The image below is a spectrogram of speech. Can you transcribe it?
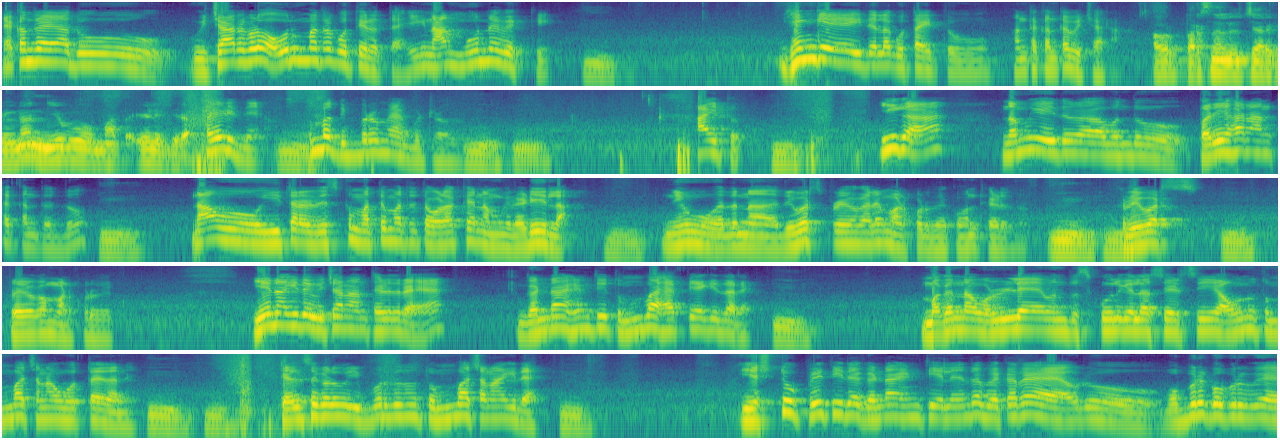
ಯಾಕಂದ್ರೆ ಅದು ವಿಚಾರಗಳು ಅವ್ರಿಗೆ ಮಾತ್ರ ಗೊತ್ತಿರುತ್ತೆ. ಈಗ ನಾನು ಮೂರನೇ ವ್ಯಕ್ತಿ. ಹೆಂಗೆ ಇದೆಲ್ಲ ಗೊತ್ತಾಯಿತು ಅಂತಕ್ಕಂಥ ವಿಚಾರ. ಅವ್ರ ಪರ್ಸನಲ್ ವಿಚಾರಗಳನ್ನ ನೀವು ಮಾತಾ ಹೇಳಿದ್ದೀರಾ? ಹೇಳಿದ್ದೆ. ತುಂಬ ದಿಗ್ಭ್ರಮೆ ಆಗಿಬಿಟ್ರು ಅವರು. ಆಯಿತು. ಈಗ ನಮಗೆ ಇದರ ಒಂದು ಪರಿಹಾರ ಅಂತಕ್ಕಂಥದ್ದು. ನಾವು ಈ ಥರ ರಿಸ್ಕ್ ಮತ್ತೆ ಮತ್ತೆ ತೊಗೊಳಕ್ಕೆ ನಮ್ಗೆ ರೆಡಿ ಇಲ್ಲ. ನೀವು ಅದನ್ನು ರಿವರ್ಸ್ ಪ್ರಯೋಗನೇ ಮಾಡಿಕೊಡ್ಬೇಕು ಅಂತ ಹೇಳಿದ್ರು. ರಿವರ್ಸ್ ಪ್ರಯೋಗ ಮಾಡಿಕೊಡ್ಬೇಕು. ಏನಾಗಿದೆ ವಿಚಾರ ಅಂತ ಹೇಳಿದ್ರೆ ಗಂಡ ಹೆಂಡತಿ ತುಂಬ ಹ್ಯಾಪಿಯಾಗಿದ್ದಾರೆ ಮಗನ್ನ ಒಳ್ಳೆ ಒಂದು ಸ್ಕೂಲ್ಗೆಲ್ಲ ಸೇರಿಸಿ ಅವನು ತುಂಬ ಚೆನ್ನಾಗಿ ಓದ್ತಾ ಇದ್ದಾನೆ. ಕೆಲಸಗಳು ಇಬ್ಬರದೂ ತುಂಬ ಚೆನ್ನಾಗಿದೆ. ಎಷ್ಟು ಪ್ರೀತಿ ಇದೆ ಗಂಡ ಹೆಂಡತಿಯಲ್ಲಿ ಅಂದರೆ ಬೇಕಾದ್ರೆ ಅವರು ಒಬ್ರಿಗೊಬ್ರಿಗೆ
